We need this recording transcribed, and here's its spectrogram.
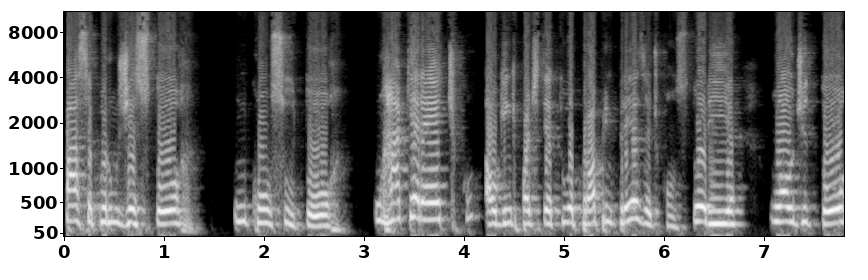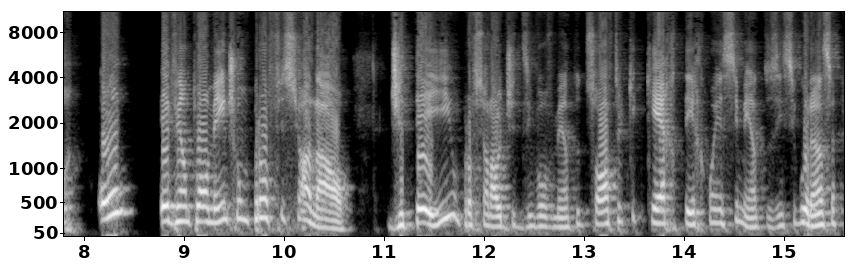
passa por um gestor, um consultor, um hacker ético, alguém que pode ter a tua própria empresa de consultoria, um auditor ou, eventualmente, um profissional de TI, um profissional de desenvolvimento de software que quer ter conhecimentos em segurança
